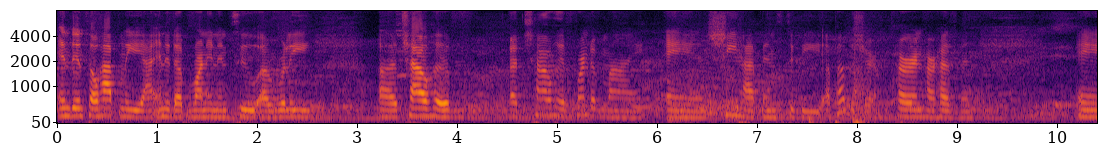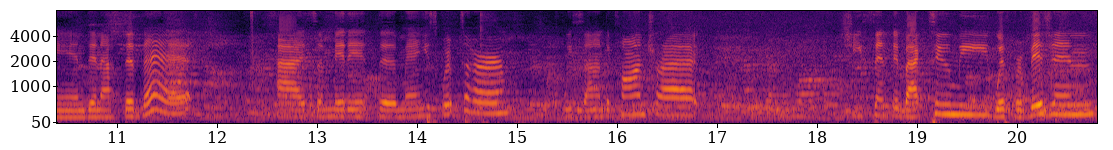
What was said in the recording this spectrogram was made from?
And then so happily, I ended up running into a really uh, childhood a childhood friend of mine, and she happens to be a publisher. Her and her husband. And then after that, I submitted the manuscript to her. We signed the contract. She sent it back to me with revisions.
